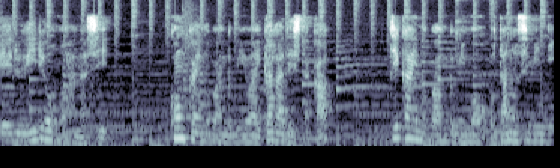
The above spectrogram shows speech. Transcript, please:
える医療の話。今回の番組はいかがでしたか？次回の番組もお楽しみに。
